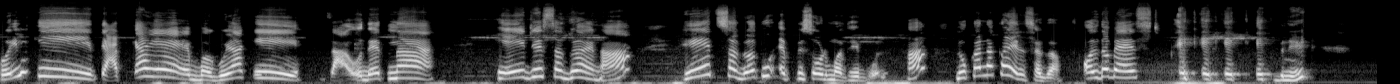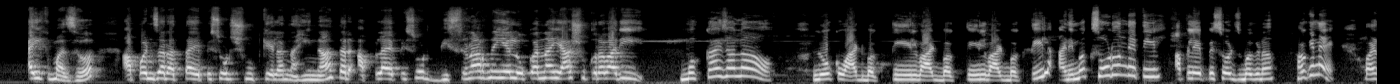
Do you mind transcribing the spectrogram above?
होईल की? त्यात काय आहे? बघूया की. जाऊ देत ना. हे जे सगळं आहे ना हेच सगळं तू एपिसोडमध्ये बोल. हा? लोकांना कळेल सगळं. ऑल द बेस्ट एक एक एक एक मिनिट. ऐक माझं. आपण जर आता एपिसोड शूट केला नाही ना तर आपला एपिसोड दिसणार नाहीये लोकांना या शुक्रवारी. मग काय झालं? लोक वाट बघतील वाट बघतील वाट बघतील आणि मग सोडून देतील आपले एपिसोड्स बघणं. हो की नाही? पण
